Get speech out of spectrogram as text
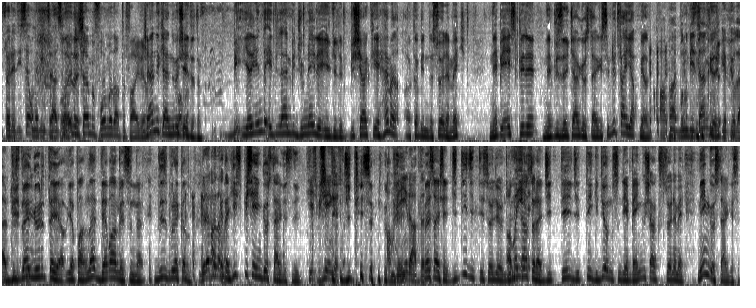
söylediyse ona bir itirazım var. yüzden sen bir formada attır Fahir. Kendi kendime şey dedim. Bir yayında edilen bir cümleyle ilgili bir şarkıyı hemen akabinde söylemek ne bir espri ne bir zeka göstergesi. Lütfen yapmayalım. Ama bunu bizden görüp yapıyorlar. Bizden görüp de yap- yapanlar devam etsinler. Biz bırakalım. Bırakalım Hakikaten mı? hiçbir şeyin göstergesi değil. Hiçbir şeyin göster. Ciddi söylüyorum. Ama beyin rahatlatır. Mesela şey ciddi ciddi söylüyorum. Ama Ama yine- sonra ciddi ciddi gidiyor musun diye Bengü şarkısı söylemek. Neyin göstergesi?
